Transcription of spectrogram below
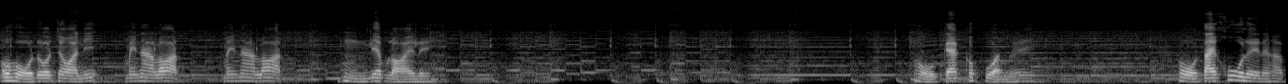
โอ้โห โดนจังหวะนี้ไม่น่ารอด ไม่น่ารอดหืมเรียบร้อยเลยโอ้โหแก๊กก็ปวดเลยโอ้โหตายคู่เลยนะครับ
